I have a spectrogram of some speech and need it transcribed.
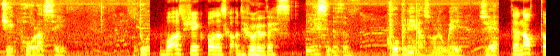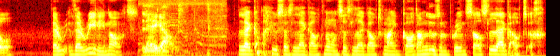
Jake Paul has say. Don't What has Jake Paul has got to do with this? listen to them. Corbinators all the way. So yeah, They're not though. They're they're really not. leg out. Leg. Who says leg out? No one says leg out. My God, I'm losing brain cells. Leg out. Ugh.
